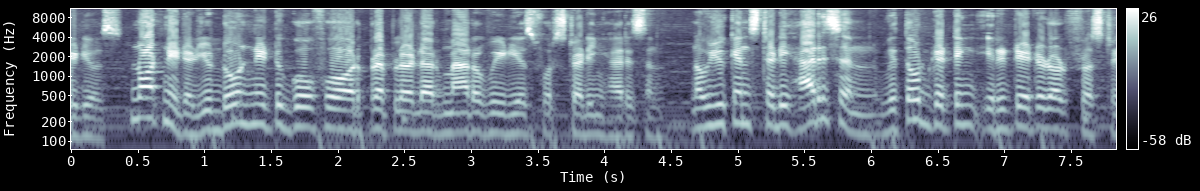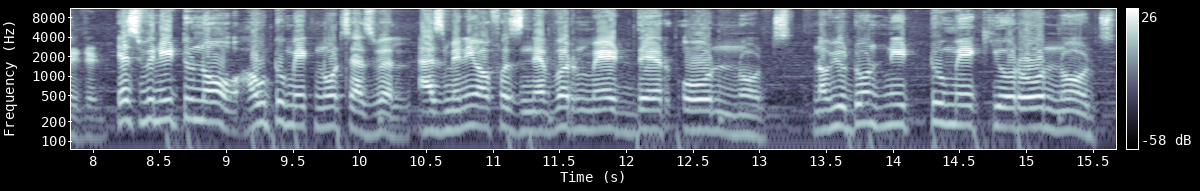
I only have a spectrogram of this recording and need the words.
videos. Not needed. You don't need to go for PrepLadder marrow videos for studying Harrison. Now you can study Harrison without getting irritated or frustrated. Yes, we need to know how to make notes as well, as many of us never made their own notes. Now you don't need to make your own notes.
